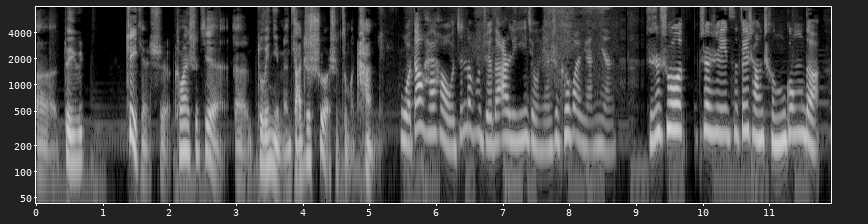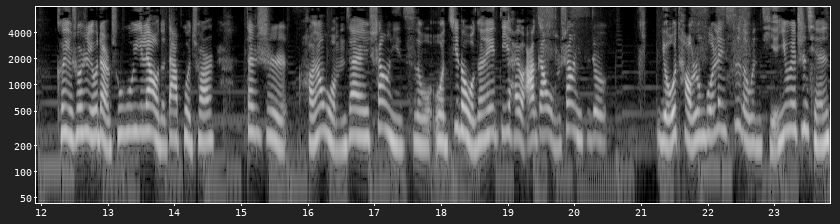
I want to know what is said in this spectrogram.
呃，对于这件事，《科幻世界》呃，作为你们杂志社是怎么看的？我倒还好，我真的不觉得二零一九年是科幻元年，只是说这是一次非常成功的，可以说是有点出乎意料的大破圈儿。但是好像我们在上一次，我我记得我跟 AD 还有阿甘，我们上一次就有讨论过类似的问题，因为之前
